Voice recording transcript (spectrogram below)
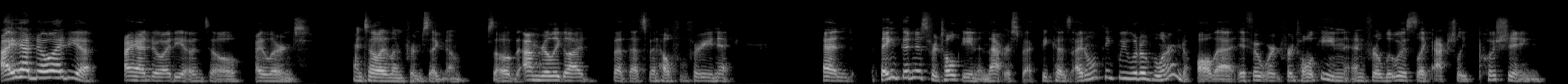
I had no idea. I had no idea until I learned until I learned from Signum. So I'm really glad that that's been helpful for you, Nick. And thank goodness for Tolkien in that respect, because I don't think we would have learned all that if it weren't for Tolkien and for Lewis, like actually pushing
